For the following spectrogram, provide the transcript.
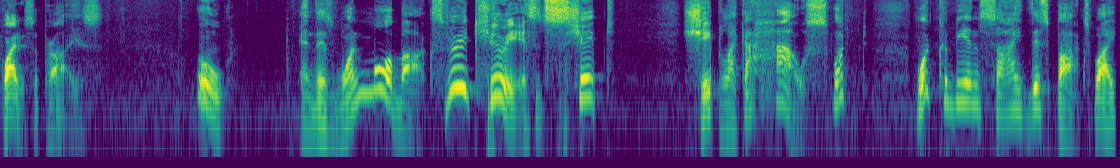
Quite a surprise. Oh, and there's one more box. Very curious. It's shaped shaped like a house. What what could be inside this box? Why,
